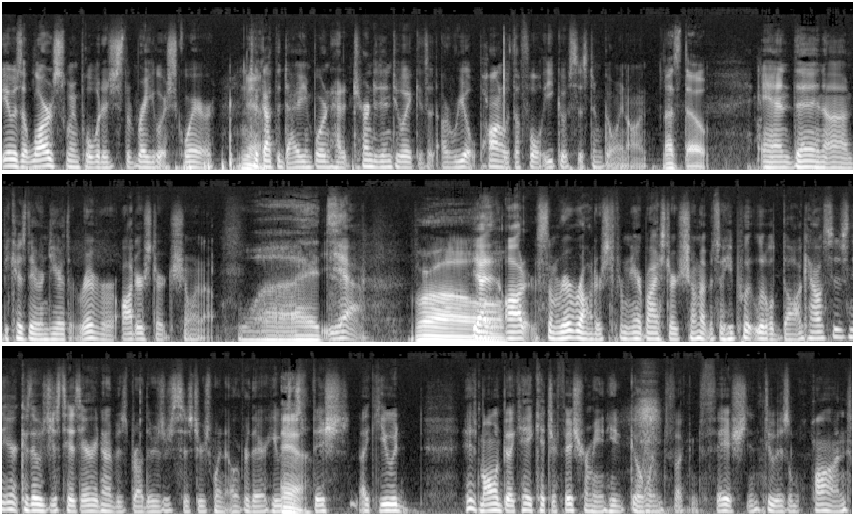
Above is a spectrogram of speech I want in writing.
It was a large swimming pool, but it's just a regular square. Yeah. Took out the diving board and had it turned it into like a real pond with a full ecosystem going on. That's dope. And then um, because they were near the river, otters started showing up. What? Yeah, Bro. yeah. Otter, some river otters from nearby started showing up, and so he put little dog houses near because it was just his area. None of his brothers or sisters went over there. He would Yeah. just fish. Like he would, his mom would be like, "Hey, catch a fish for me," and he'd go and fucking fish into his pond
